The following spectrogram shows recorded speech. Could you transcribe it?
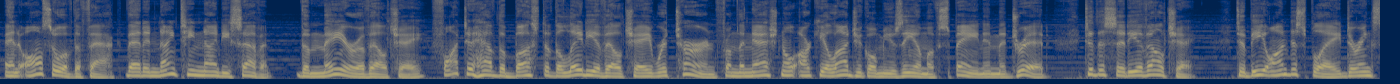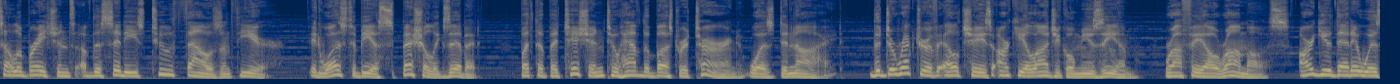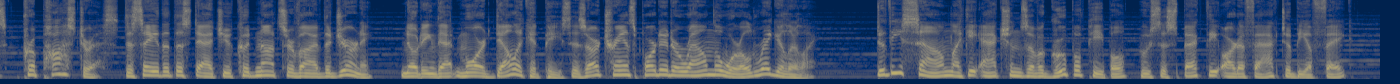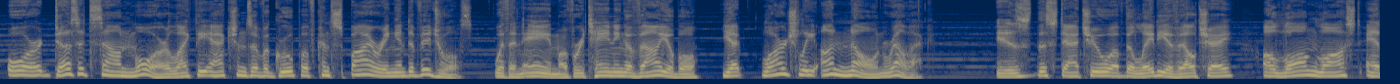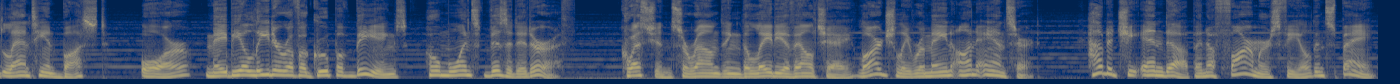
and also of the fact that in 1997 the mayor of Elche fought to have the bust of the Lady of Elche returned from the National Archaeological Museum of Spain in Madrid to the city of Elche, to be on display during celebrations of the city's 2000th year. It was to be a special exhibit, but the petition to have the bust returned was denied. The director of Elche's Archaeological Museum, Rafael Ramos, argued that it was preposterous to say that the statue could not survive the journey, noting that more delicate pieces are transported around the world regularly. Do these sound like the actions of a group of people who suspect the artifact to be a fake? Or does it sound more like the actions of a group of conspiring individuals, with an aim of retaining a valuable, yet largely unknown relic? Is the statue of the Lady of Elche a long-lost Atlantean bust? Or maybe a leader of a group of beings whom once visited Earth? Questions surrounding the Lady of Elche largely remain unanswered. How did she end up in a farmer's field in Spain?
